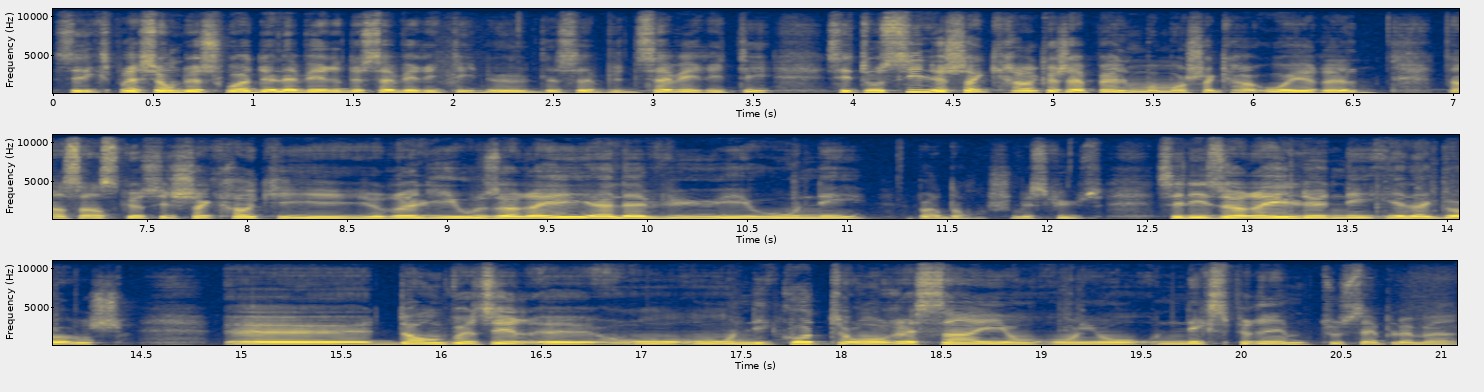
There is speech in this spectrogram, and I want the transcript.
C'est l'expression de soi, de, la sa vérité, de, sa, de sa, vérité. C'est aussi le chakra que j'appelle, moi, mon chakra ORL, dans le sens que c'est le chakra qui est relié aux oreilles, à la vue et au nez. Pardon, je m'excuse. C'est les oreilles, le nez et la gorge. Euh, donc, euh, on, écoute, on ressent et on, exprime, tout simplement.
